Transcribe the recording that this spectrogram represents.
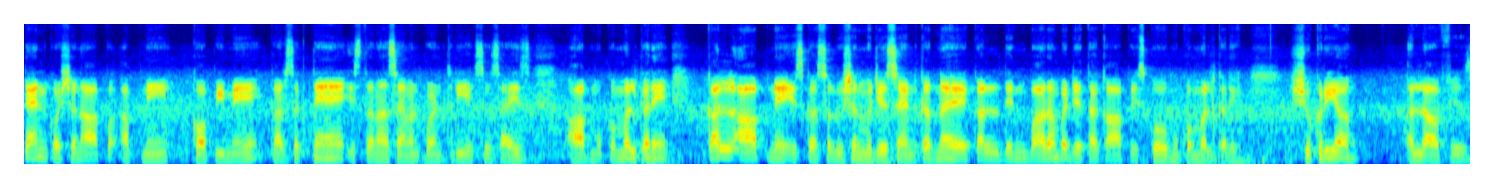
ten question आप अपनी कॉपी में कर सकते हैं। इस तरह सेवन पॉइंट थ्री एक्सरसाइज आप मुकम्मल करें। कल आपने इसका सोल्यूशन मुझे सेंड करना है। कल दिन बारह बजे तक आप इसको मुकम्मल करें। शुक्रिया। अल्लाह हाफिज़।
